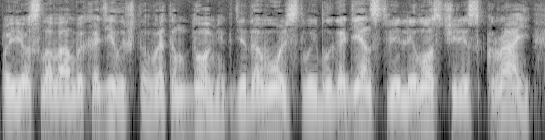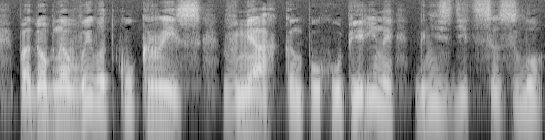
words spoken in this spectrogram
По ее словам выходило, что в этом доме, где довольство и благоденствие лилось через край, подобно выводку крыс, в мягком пуху перины гнездится зло.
